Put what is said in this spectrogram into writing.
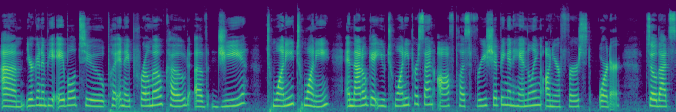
Um, you're going to be able to put in a promo code of G2020 and that'll get you 20% off plus free shipping and handling on your first order. So that's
